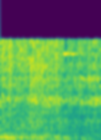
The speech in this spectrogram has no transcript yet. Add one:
Amen.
